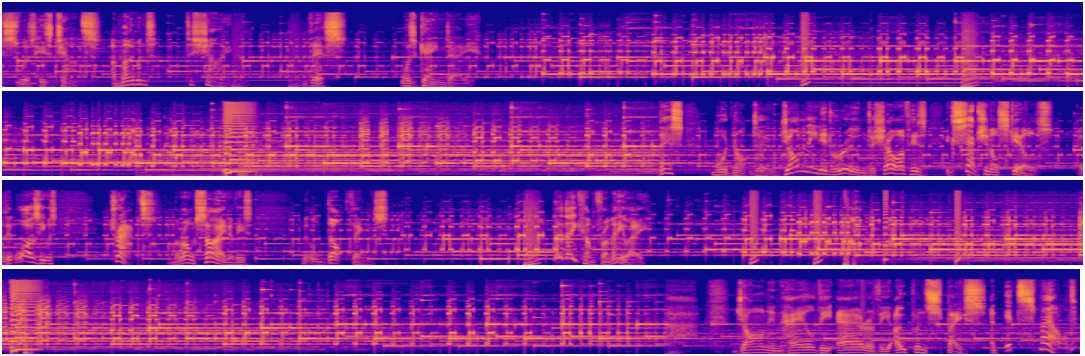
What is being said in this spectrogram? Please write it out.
This was his chance, a moment to shine. This was game day. This would not do. John needed room to show off his exceptional skills. As it was, he was trapped on the wrong side of these little dot things. Where did they come from, anyway? Ah, John inhaled the air of the open space, and it smelled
